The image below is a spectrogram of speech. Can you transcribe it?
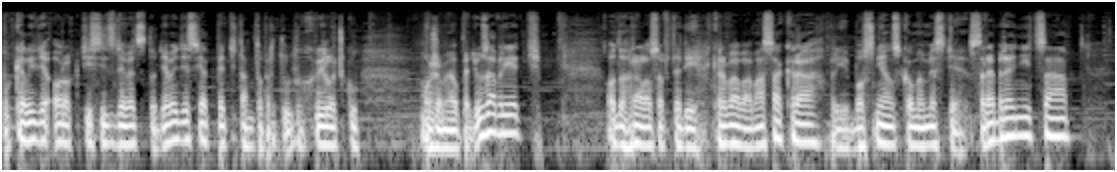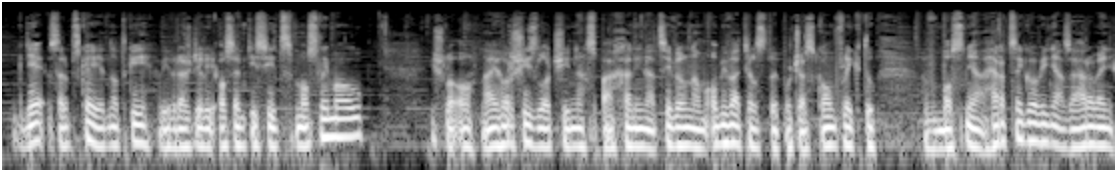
Pokiaľ ide o rok 1995, tamto pre túto chvíľočku môžeme opäť uzavrieť. Odohrala sa vtedy krvavá masakra pri bosnianskom meste Srebrenica, kde srbské jednotky vyvraždili 8000 moslimov. Išlo o najhorší zločin spáchaný na civilnom obyvateľstve počas konfliktu v Bosne a Hercegovine a zároveň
